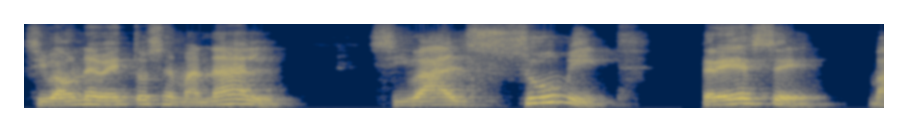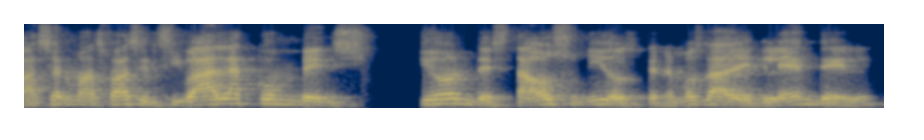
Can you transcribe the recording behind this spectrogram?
Si va a un evento semanal, si va al Summit 13, va a ser más fácil. Si va a la convención de Estados Unidos, tenemos la de Glendale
